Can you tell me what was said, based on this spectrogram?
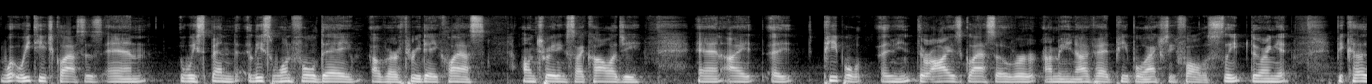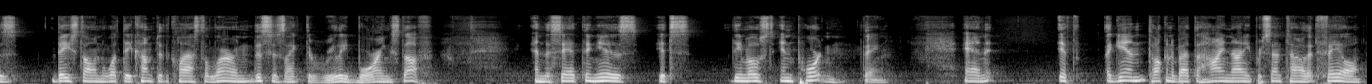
what we teach classes and we spend at least one full day of our three day class on trading psychology. And I, I people I mean their eyes glass over. I mean I've had people actually fall asleep during it because based on what they come to the class to learn this is like the really boring stuff. And the sad thing is it's the most important thing and if, again, talking about the high 90 percentile that fail,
